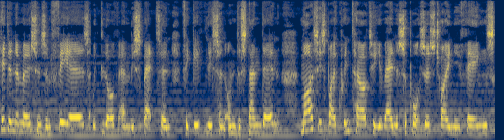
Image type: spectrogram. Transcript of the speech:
hidden emotions and fears with love and respect and forgiveness and understanding. Mars is biquintile to Uranus supports us trying new things,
